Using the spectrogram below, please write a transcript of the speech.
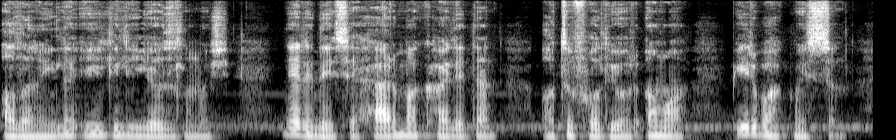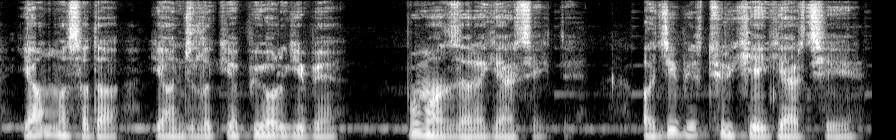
Alanıyla ilgili yazılmış. Neredeyse her makaleden atıf alıyor ama bir bakmışsın yan masada yancılık yapıyor gibi. Bu manzara gerçekti. Acı bir Türkiye gerçeği.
